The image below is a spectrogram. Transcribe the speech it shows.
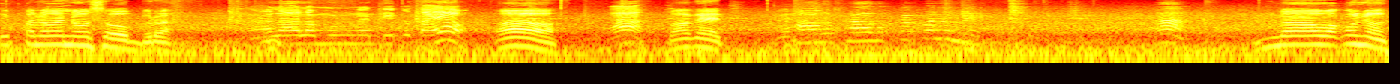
Hindi pa naman no sobra. Naalala mo na nandito tayo? Ah, Ah, bakit? may hawak-hawak ka pa nun eh. Ah, Nawa ko nun.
